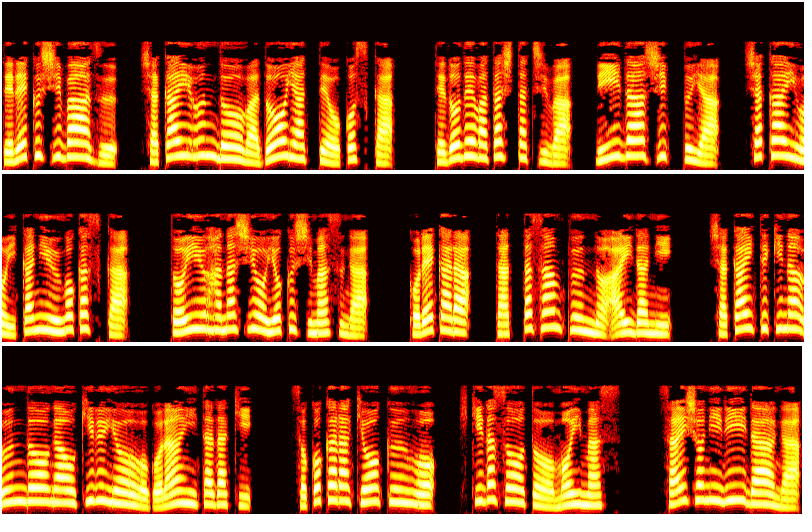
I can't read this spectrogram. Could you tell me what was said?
デレク・シバーズ、社会運動はどうやって起こすか。テドで私たちは、リーダーシップや、社会をいかに動かすか、という話をよくしますが、これから、たった3分の間に、社会的な運動が起きるようをご覧いただき、そこから教訓を引き出そうと思います。最初にリーダーが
